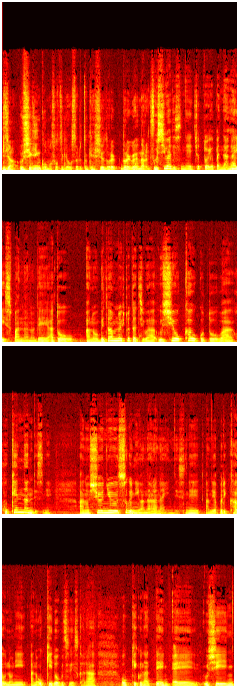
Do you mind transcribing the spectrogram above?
じゃあ牛銀行も卒業すると月収どれどれぐらいになるんですか？牛はですねちょっとやっぱり長いスパンなので、あとあのベトナムの人たちは牛を飼うことは保険なんですね。あの収入すぐにはならないんですね。あのやっぱり飼うのにあの大きい動物ですから大きくなって、えー、牛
